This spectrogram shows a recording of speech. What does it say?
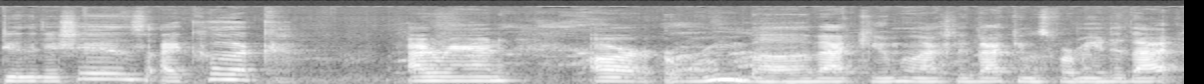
do the dishes I cook. I ran our Roomba vacuum who actually vacuums for me did that.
